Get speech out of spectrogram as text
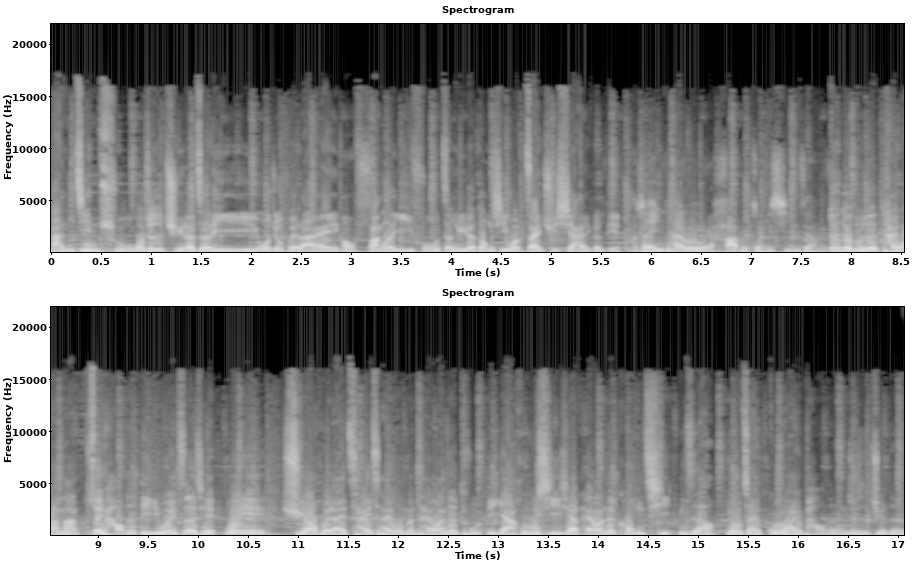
单进出。我就是去了这里，我就回来，好放了衣服，整理了东西，我再去下一个点。好像以台湾为 hub 中心这样子。对对对对，台湾嘛，最好的地理位置，而且我也需要回来踩踩我们台湾的土地啊，呼吸一下台湾的空气。你知道，有在国外跑的人，就是觉得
